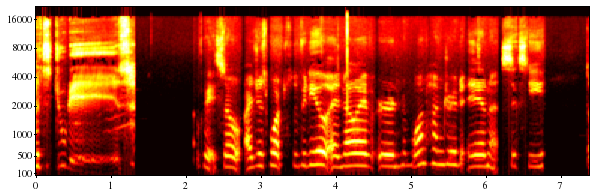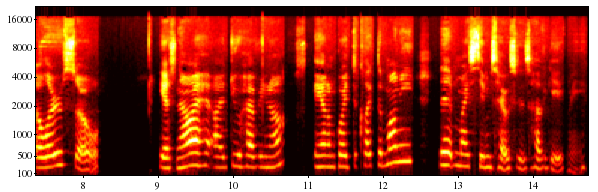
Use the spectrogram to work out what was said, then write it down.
Let's do this. Okay, so I just watched the video and now I've earned $160. So Yes, now I, I do have enough, and I'm going to collect the money that my Sims houses have gave me.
